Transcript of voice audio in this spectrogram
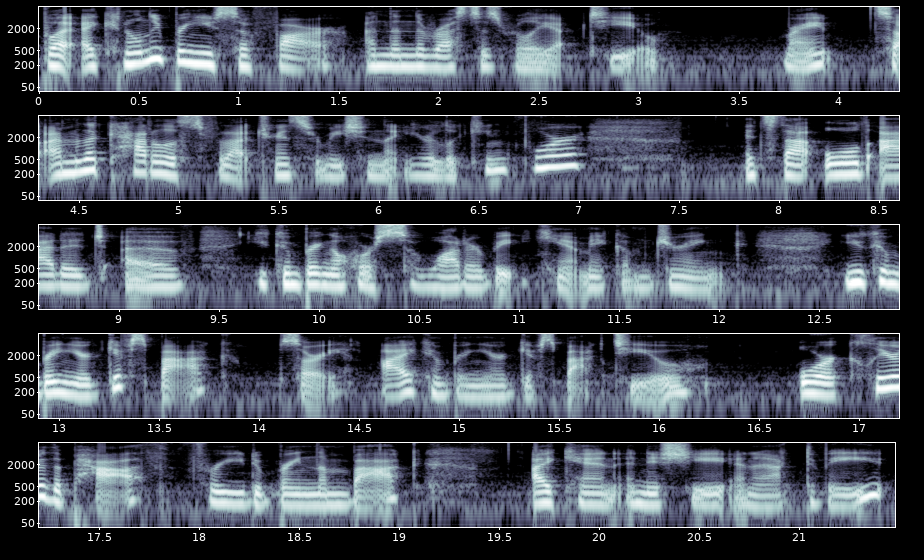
But I can only bring you so far, and then the rest is really up to you, right? So I'm the catalyst for that transformation that you're looking for. It's that old adage of you can bring a horse to water, but you can't make them drink. You can bring your gifts back. Sorry, I can bring your gifts back to you or clear the path for you to bring them back. I can initiate and activate,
